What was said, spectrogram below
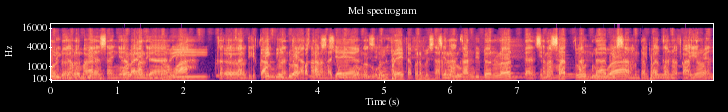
tombol download biasanya mulai paling dari, bawah. Ketika diklik kita ambil nanti dua akan langsung saja ya dibawa yang ke di sini. Google Drive. Kita perbesar silahkan di download dan Ini selamat satu, anda dua, bisa mendapatkan file pen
